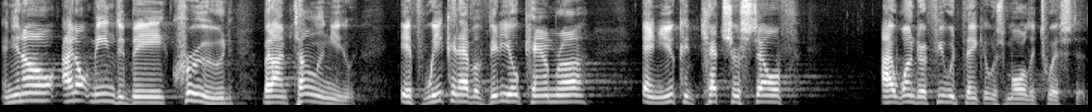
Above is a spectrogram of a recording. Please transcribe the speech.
And you know, I don't mean to be crude, but I'm telling you, if we could have a video camera and you could catch yourself I wonder if you would think it was morally twisted.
